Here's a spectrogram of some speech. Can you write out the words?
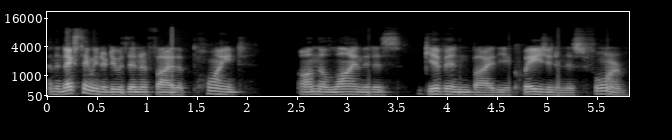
And the next thing we need to do is identify the point on the line that is given by the equation in this form.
